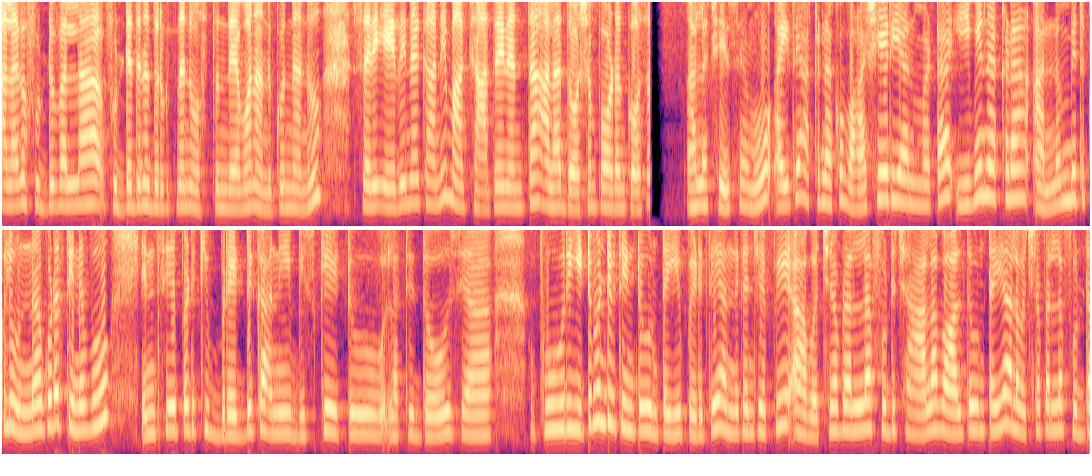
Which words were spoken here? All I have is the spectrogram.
అలాగా ఫుడ్ వల్ల ఫుడ్ ఏదైనా దొరుకుతుందని వస్తుందేమో అని అనుకున్నాను. సరే ఏదైనా కానీ మాకు చాతైనంత అలా దోషం పోవడం కోసం అలా చేసాము అయితే అక్కడ నాకు వాష్ ఏరియా అనమాట ఈవెన్ అక్కడ అన్నం మెతుకులు ఉన్నా కూడా తినవు. ఎంతసేపటికి బ్రెడ్ కానీ బిస్కెట్ లేకపోతే దోశ పూరి ఇటువంటివి తింటూ ఉంటాయి పెడితే. అందుకని చెప్పి ఆ వచ్చినప్పుడల్లా ఫుడ్ చాలా వాళ్తూ ఉంటాయి. అలా వచ్చినప్పుడల్లా ఫుడ్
